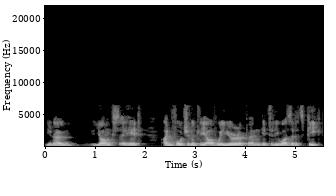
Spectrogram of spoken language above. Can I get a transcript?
you know, yonks ahead. unfortunately, of where Europe and Italy was at its peak.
